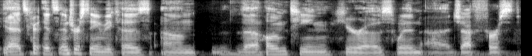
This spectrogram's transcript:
Yeah, it's it's interesting because um, the home team heroes when uh, Jeff first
